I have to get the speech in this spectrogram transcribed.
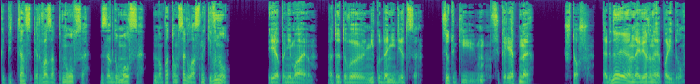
Капитан сперва запнулся, задумался, но потом согласно кивнул. «Я понимаю, от этого никуда не деться. Все-таки секретно. Что ж, тогда я, наверное, пойду».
